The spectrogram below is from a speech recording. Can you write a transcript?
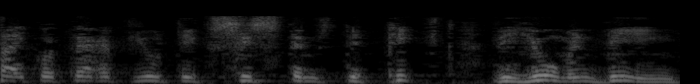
psychotherapeutic systems depict the human being.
